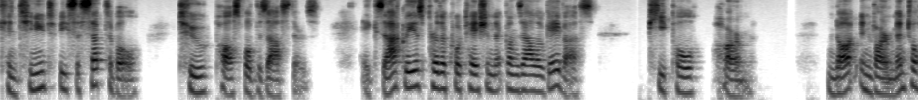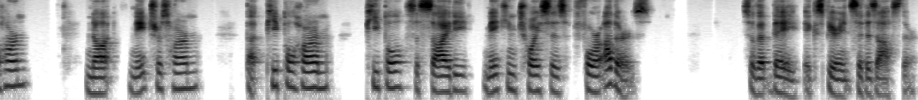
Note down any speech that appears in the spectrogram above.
continue to be susceptible to possible disasters. Exactly as per the quotation that Gonzalo gave us people harm, not environmental harm, not nature's harm, but people harm, people, society making choices for others so that they experience a disaster,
